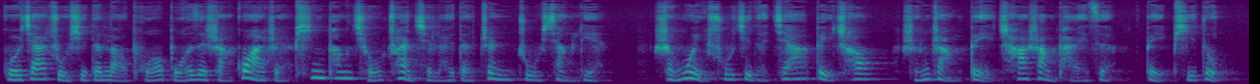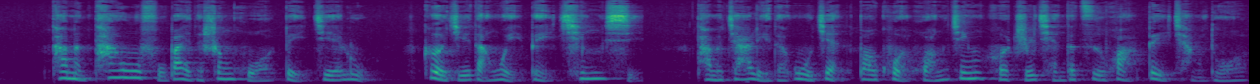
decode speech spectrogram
国家主席的老婆脖子上挂着乒乓球串起来的珍珠项链，省委书记的家被抄，省长被插上牌子被批斗，他们贪污腐败的生活被揭露，各级党委被清洗，他们家里的物件包括黄金和值钱的字画被抢夺，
